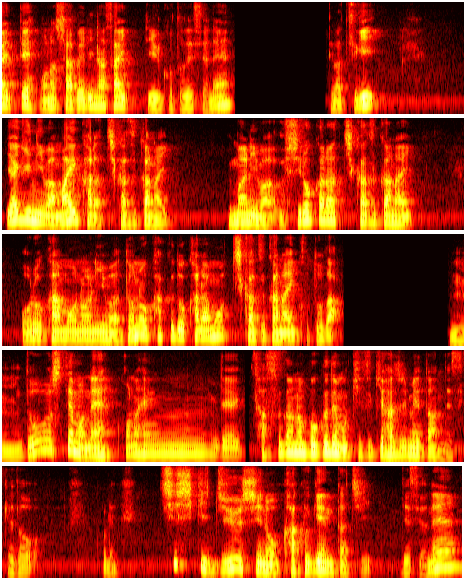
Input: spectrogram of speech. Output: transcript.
えて物喋りなさいっていうことですよね。では次。ヤギには前から近づかない。馬には後ろから近づかない。愚か者にはどの角度からも近づかないことだ。うん、どうしてもね、この辺でさすがの僕でも気づき始めたんですけど、これ、知識重視の格言たちですよね。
